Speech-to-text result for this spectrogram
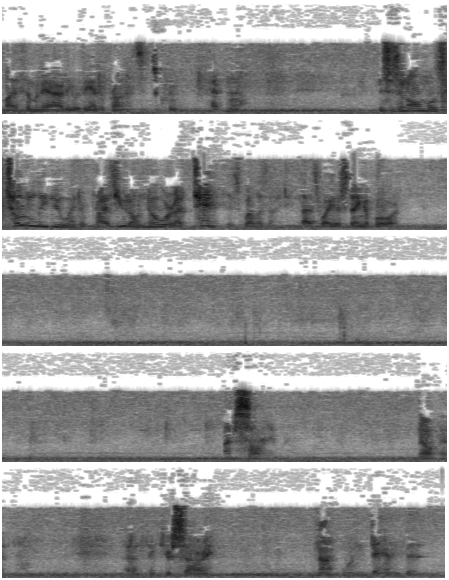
My familiarity with the Enterprise, its crew. Admiral, this is an almost totally new enterprise. You don't know her a tenth as well as I do. That's why you're staying aboard. I'm sorry. No, Admiral. I don't think you're sorry. Not one damn bit.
